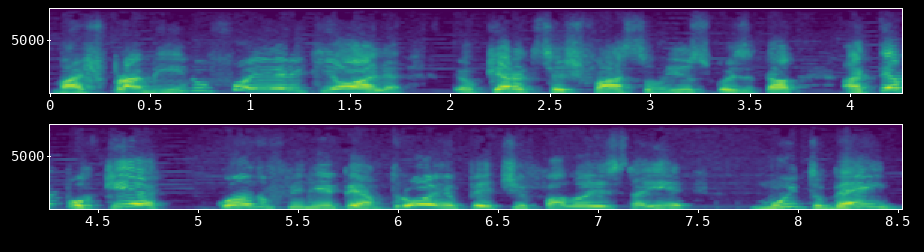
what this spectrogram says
Mas para mim não foi ele que, olha, eu quero que vocês façam isso, coisa e tal. Até porque, quando o Felipe entrou e o Petit falou isso aí, muito bem,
